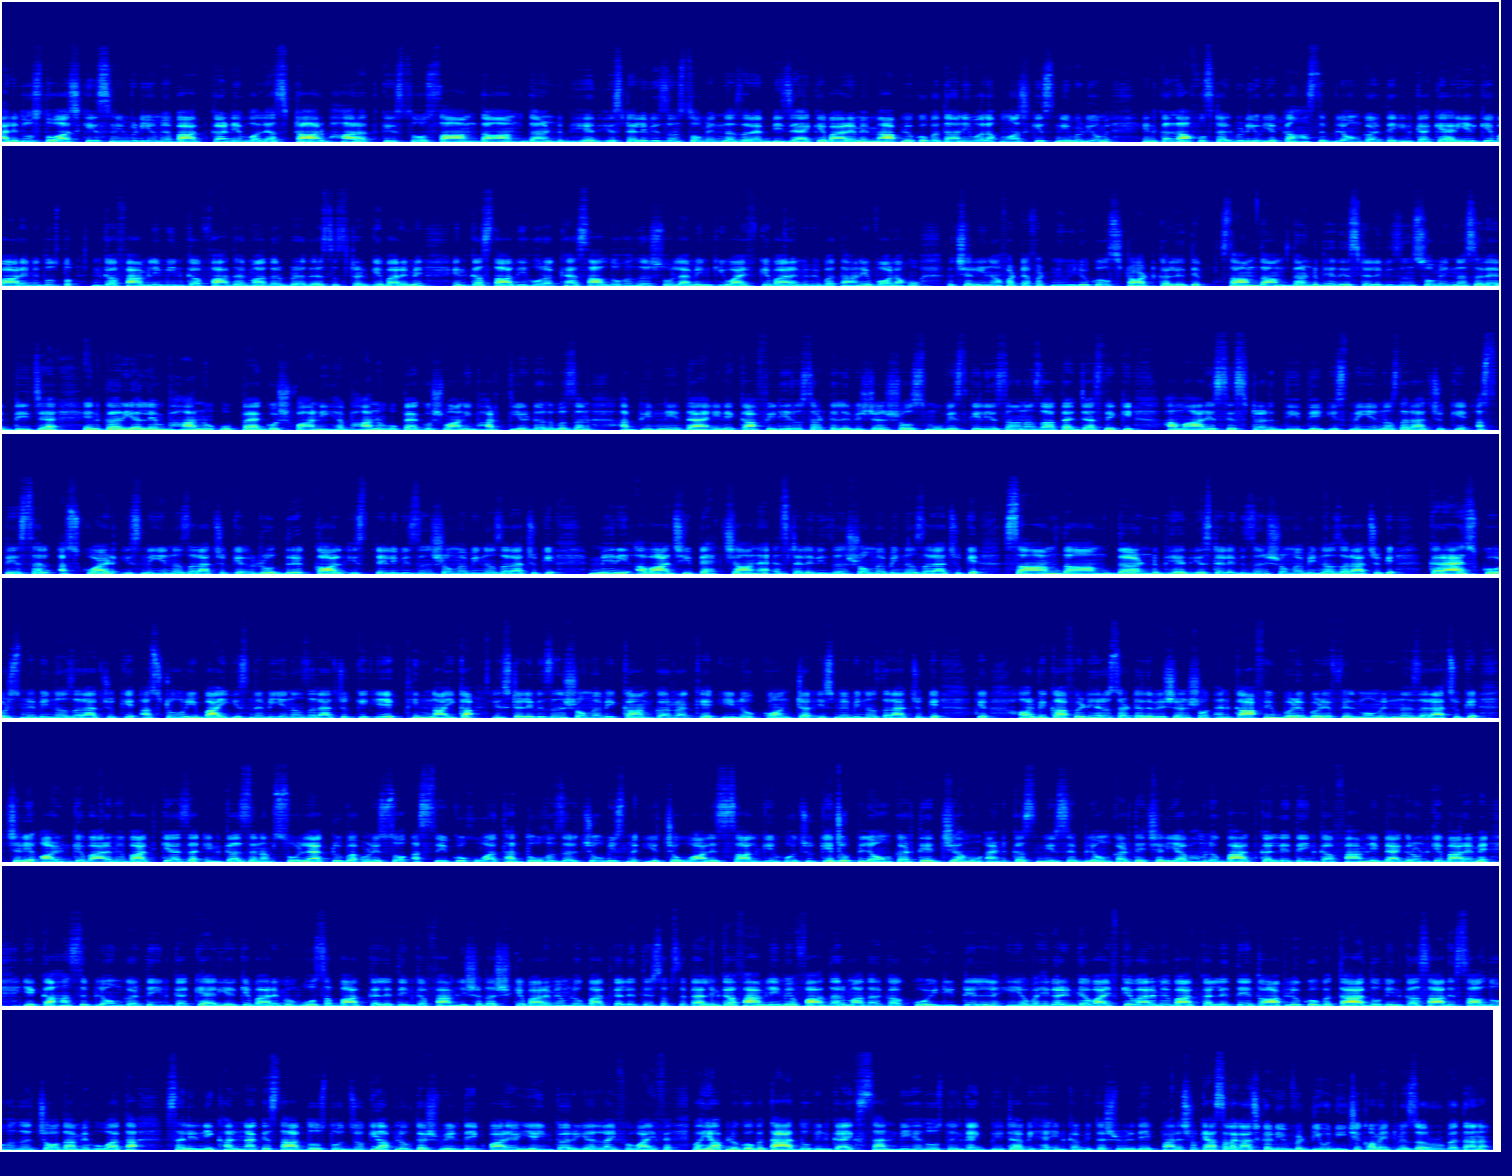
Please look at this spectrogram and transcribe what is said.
Hello दोस्तों, आज के इस न्यू वीडियो में बात करने वाले स्टार भारत के शो साम दाम दंड भेद इस टेलीविज़न शो में नज़र है विजय के बारे में। मैं आप लोग को बताने वाला हूँ आज की इस न्यू वीडियो में, इनका लाफो स्टाइल वीडियो ये कहाँ से बिलोंग करते, इनका कैरियर के बारे में दोस्तों, इनका फैमिली में इनका फादर मदर ब्रदर सिस्टर के बारे में, इनका शादी हो रखा है साल दो हज़ार सोलह में, इनकी वाइफ के बारे में भी बताने वाला हूँ। तो चलिए ना फटाफट न्यू वीडियो को स्टार्ट कर लेते साम दाम दंड भेद इस टेलीविज़न शो में नज़र है है विजय। इनका रियल नेम भानु उपाय गोस्वानी है। भानु उपाय गोस्वानी भारतीय टेलीविज़न अभिनेता है। इन्हें काफ़ी ढेरों सा टेलीविज़न शोज़ मूवीज़ के लिए जाना जाता है। जैसे कि हमारे सिस्टर दीदी, इसमें ये नज़र आ चुकी है स्पेशल स्क्वाड इसमें ये नज़र आ चुके रुद्र कॉल, इस टेलीविज़न शो में भी नज़र आ चुके मेरी आवाज़ ही पहचान है, इस टेलीविज़न शो में भी नज़र आ चुके साम, दाम, दंड, भेद, इस टेलीविज़न शो में भी नज़र आ चुके क्रैश कोर्स में भी नज़र आ चुकी है। स्टोरी बाई इसमें भी ये नज़र आ चुकी एक थी नायिका। इस टेलीविज़न शो में भी काम कर रखे इनो कॉन्टर, इसमें भी नज़र आ चुके और भी काफ़ी ढेरों सा टेलीविज़न शो एंड काफ़ी बड़े बड़े फ़िल्मों में नज़र आ चुके चलिए और इनके बारे में बात किया जाए। इनका जन्म 16 अक्टूबर 1980 को हुआ था। 2024 में ये 44 साल के हो चुके जो बिलोंग करते जम्मू एंड कश्मीर से बिलोंग करते चलिए अब हम लोग बात कर लेते हैं इनका फैमिली बैकग्राउंड बैकग्राउंड के बारे में। ये कहाँ से बिलोंग करते हैं? इनका कैरियर के बारे में वो सब बात कर लेते हैं। इनका फैमिली सदस्य के बारे में हम लोग बात कर लेते हैं सबसे पहले। इनका फैमिली में फादर मदर का कोई डिटेल नहीं है। वही अगर इनके वाइफ के बारे में बात कर लेते हैं तो आप लोग को बता दो, इनका शादी साल 2014 में हुआ था। सलीनी खन्ना के साथ दोस्तों, जो कि आप लोग तस्वीर देख पा रहे हो, ये इनका रियल लाइफ वाइफ है। वही आप लोग को बता दो, इनका एक सन भी है दोस्तों, इनका एक बेटा भी है, इनका भी तस्वीर देख पा रहे हो। कैसा लगा आज का वीडियो नीचे कमेंट में ज़रूर बताना।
